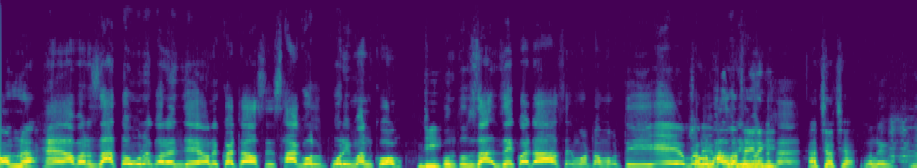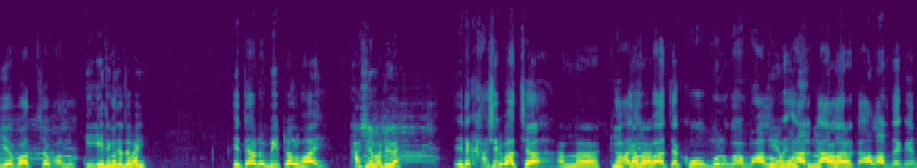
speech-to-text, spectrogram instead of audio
কম না। হ্যাঁ আবার জাতও মনে করেন যে অনেক কয়টা আছে ছাগল পরিমাণ কম কিন্তু যে কয়টা আছে মোটামুটি মানে ভালো আছে নাকি? হ্যাঁ, আচ্ছা আচ্ছা। মানে ইয়ে বাচ্চা ভালো। এটা কি ভাই? এটা হলো বিটল ভাই। খাসির বাটি না? এটা খাসির বাচ্চা। আল্লাহ কি খাসির কালার বাচ্চা খুব মনে করেন ভালো। আর কালার কালার দেখেন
